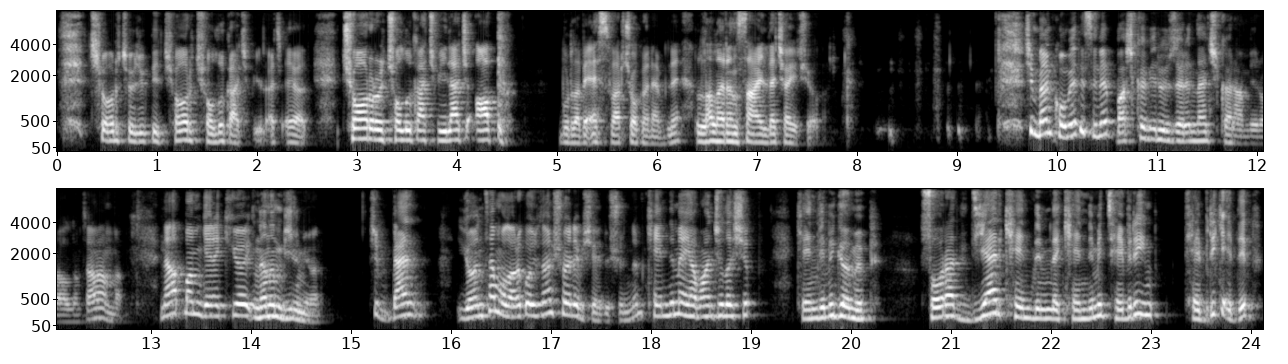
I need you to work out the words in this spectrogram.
çor çocuk değil çor çoluk aç bir ilaç. Evet. Çor çoluk aç bir ilaç ap. Burada bir S var çok önemli. Laların sahilde çay içiyorlar. Şimdi ben komedisini başka biri üzerinden çıkaran biri oldum tamam mı? Ne yapmam gerekiyor inanın bilmiyorum. Şimdi ben yöntem olarak o yüzden şöyle bir şey düşündüm. Kendime yabancılaşıp, kendimi gömüp, sonra diğer kendimle kendimi tebrik, tebrik edip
